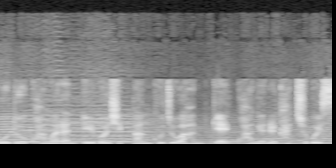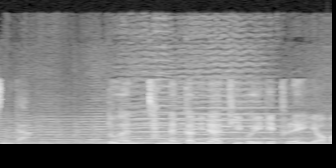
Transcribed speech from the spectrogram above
모두 광활한 일본식 방 구조와 함께 광연을 갖추고 있습니다. 또한 장난감이나 DVD 플레이어,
